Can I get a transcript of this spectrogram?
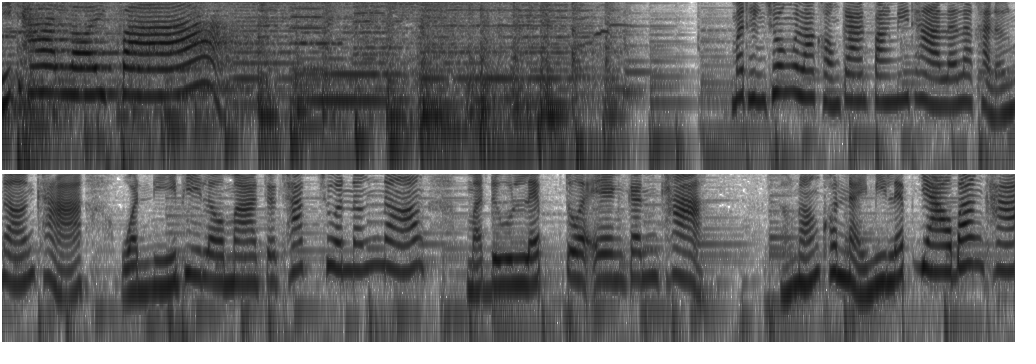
นิทานลอยฟ้า มาถึงช่วงเวลาของการฟังนิทานแล้วล่ะค่ะน้องๆค่ะ วันนี้พี่เรามาจะชักชวนน้องๆ มาดูเล็บตัวเองกันค่ะ น้องๆ คนไหนมีเล็บยาวบ้างคะ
